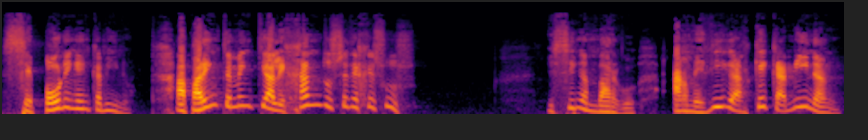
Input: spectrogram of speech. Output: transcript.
se ponen en camino, aparentemente alejándose de Jesús, Y sin embargo, a medida que caminan,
